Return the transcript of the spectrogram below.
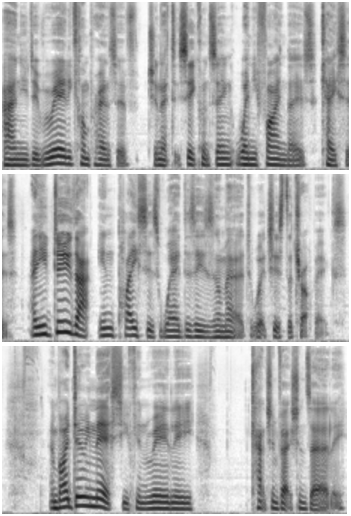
And you do really comprehensive genetic sequencing when you find those cases. And you do that in places where diseases emerge, which is the tropics. And by doing this, you can really catch infections early.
